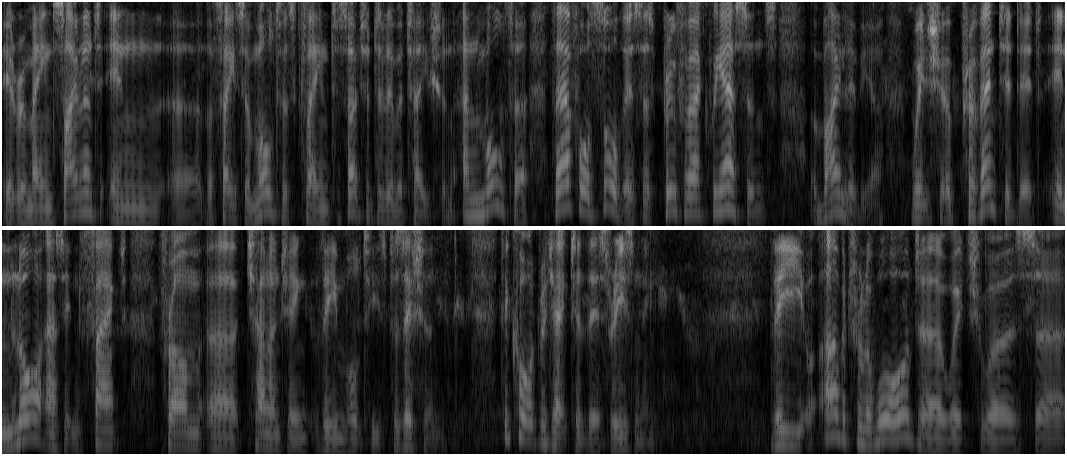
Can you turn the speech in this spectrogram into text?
It remained silent in uh, the face of Malta's claim to such a delimitation, and Malta therefore saw this as proof of acquiescence by Libya, which uh, prevented it, in law as in fact, from uh, challenging the Maltese position. The court rejected this reasoning. The arbitral award, uh, which was uh,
